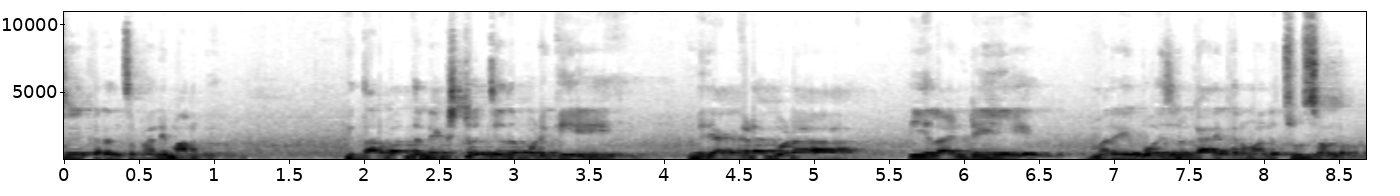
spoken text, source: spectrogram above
స్వీకరించమని మనవి. ఈ తర్వాత నెక్స్ట్ వచ్చేటప్పటికి మీరు ఎక్కడా కూడా ఇలాంటి మరి భోజన కార్యక్రమాన్ని చూసి ఉండరు.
